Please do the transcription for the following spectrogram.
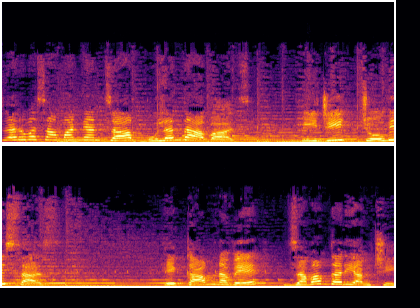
सर्वसामान्यांचा बुलंद आवाज. बीजी चोवीस तास. हे काम नव्हे जबाबदारी आमची.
